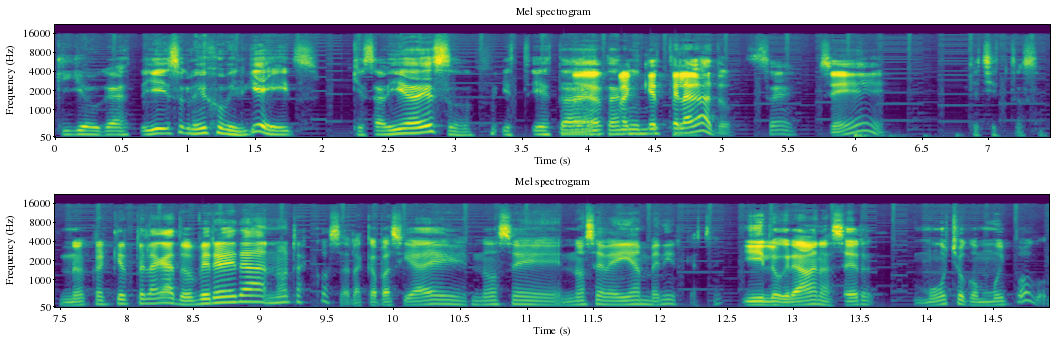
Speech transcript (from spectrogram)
¿Qué equivocaste? Y eso que lo dijo Bill Gates, que sabía eso. Y, y está, no es cualquier pelagato. Sí, Sí, qué chistoso. no es cualquier pelagato, pero eran otras cosas. Las capacidades no se, no se veían venir, ¿cachai? Y lograban hacer mucho con muy poco.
